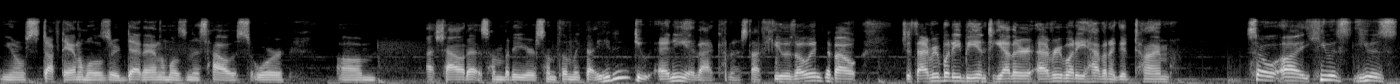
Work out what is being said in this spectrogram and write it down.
you know, stuffed animals or dead animals in his house or um, lash out at somebody or something like that. He didn't do any of that kind of stuff. He was always about just everybody being together, everybody having a good time. So uh, he was he was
